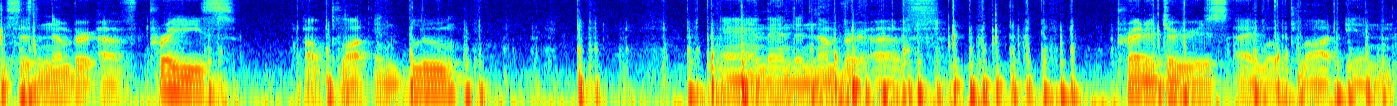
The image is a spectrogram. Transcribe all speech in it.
This is the number of preys. I'll plot in blue and then the number of predators I will plot in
